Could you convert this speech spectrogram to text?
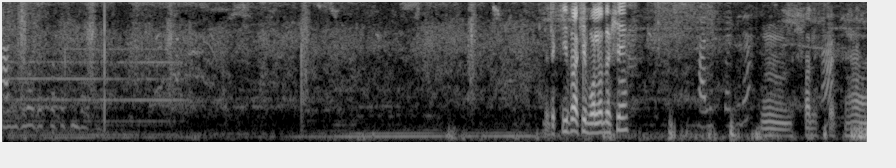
বেশ কত সুন্দর এটা কি পাখি বলো দেখি? হুম শালিক পাখি হ্যাঁ।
